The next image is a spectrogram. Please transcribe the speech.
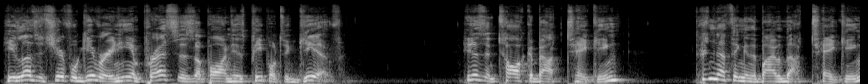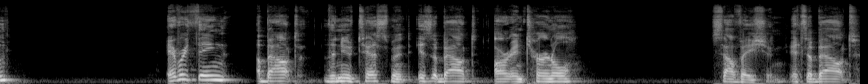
He loves a cheerful giver and he impresses upon his people to give. He doesn't talk about taking. There's nothing in the Bible about taking. Everything about the New Testament is about our internal salvation. It's about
